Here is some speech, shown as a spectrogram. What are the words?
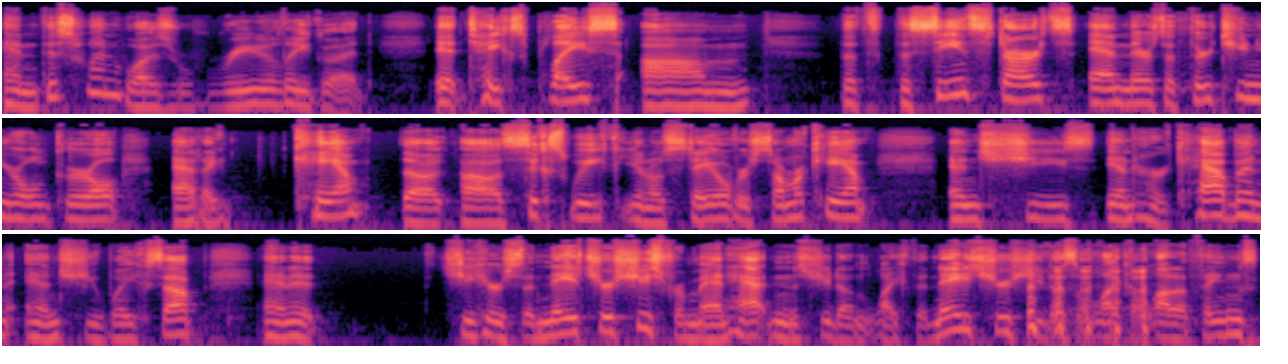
And this one was really good. It takes place, um, the, the scene starts, and there's a 13 year old girl at a camp, the uh, six week, you know, stay over summer camp. And she's in her cabin and she wakes up and it she hears the nature. She's from Manhattan. She doesn't like the nature. She doesn't like a lot of things.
